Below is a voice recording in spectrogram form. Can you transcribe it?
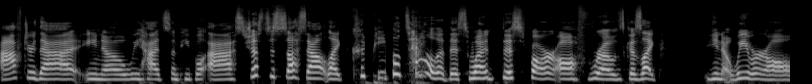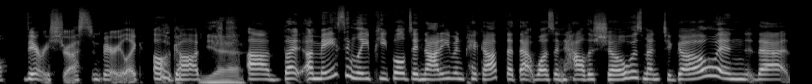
after that, you know, we had some people ask just to suss out like, could people tell that this went this far off roads? Because, like, you know, we were all very stressed and very like, oh God. Yeah. Um, but amazingly, people did not even pick up that that wasn't how the show was meant to go and that,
